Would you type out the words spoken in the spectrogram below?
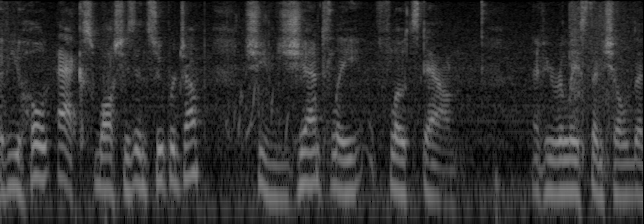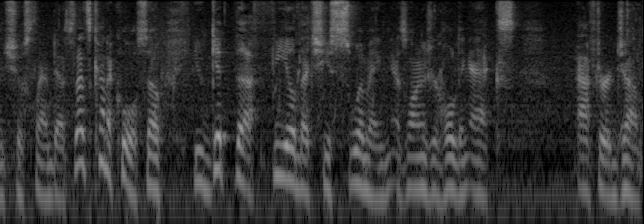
if you hold X while she's in super jump, she gently floats down if you release then she'll then she'll slam down so that's kind of cool. So you get the feel that she's swimming as long as you're holding x after a jump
